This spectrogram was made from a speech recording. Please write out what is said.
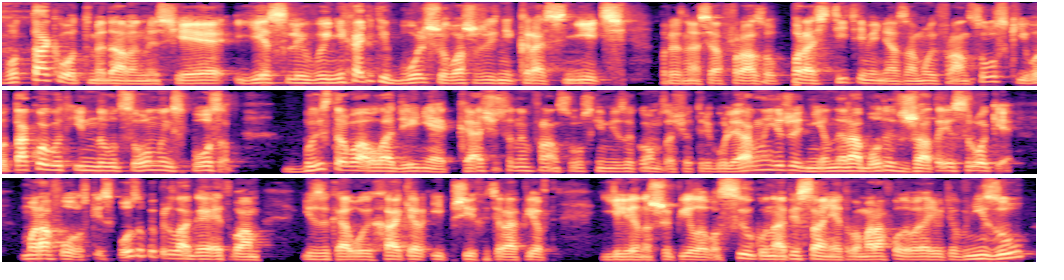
Вот так вот, медам и месье, если вы не хотите больше в вашей жизни краснеть, произнося фразу «простите меня за мой французский», вот такой вот инновационный способ быстрого овладения качественным французским языком за счет регулярной ежедневной работы в сжатые сроки. Марафонский способ и предлагает вам языковой хакер и психотерапевт Елена Шипилова. Ссылку на описание этого марафона вы найдете внизу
